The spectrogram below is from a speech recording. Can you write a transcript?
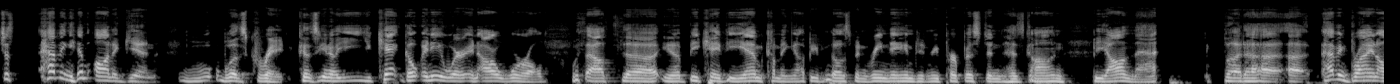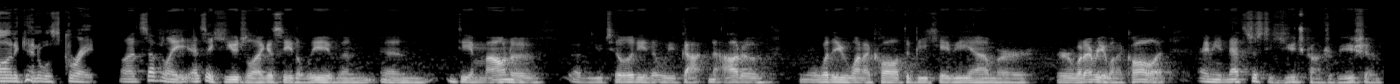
just having him on again w- was great because, you know, you, you, can't go anywhere in our world without the, you know, BKVM coming up, even though it's been renamed and repurposed and has gone beyond that. But uh, uh having Brian on again was great. Well, it's definitely it's a huge legacy to leave, and and the amount of of utility that we've gotten out of whether you want to call it the BKVM or or whatever you want to call it. I mean, that's just a huge contribution,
